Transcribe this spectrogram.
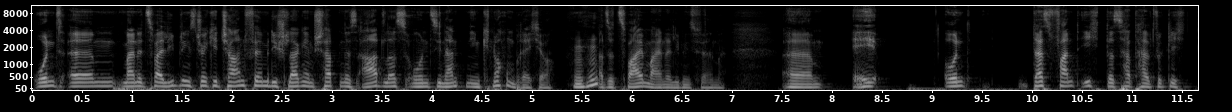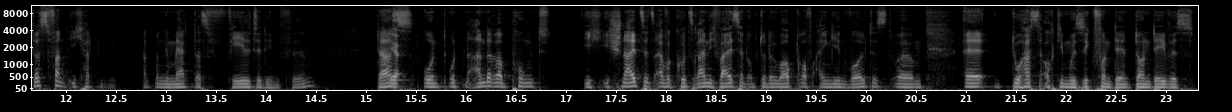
Und ähm, meine zwei Lieblings-Jackie Chan-Filme, Die Schlange im Schatten des Adlers und sie nannten ihn Knochenbrecher. Mhm. Also zwei meiner Lieblingsfilme. Ähm, ey, und das fand ich, das hat halt wirklich, das fand ich, hat, hat man gemerkt, das fehlte dem Film. Das und, und ein anderer Punkt, ich, ich schneide es jetzt einfach kurz rein, ich weiß nicht, ob du da überhaupt drauf eingehen wolltest. Ähm, äh, du hast auch die Musik von Dan, Don Davis.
